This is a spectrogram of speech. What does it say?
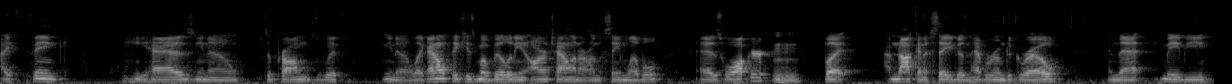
I think he has, you know, some problems with, you know, like I don't think his mobility and arm talent are on the same level as Walker. But I'm not going to say he doesn't have room to grow, and that maybe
